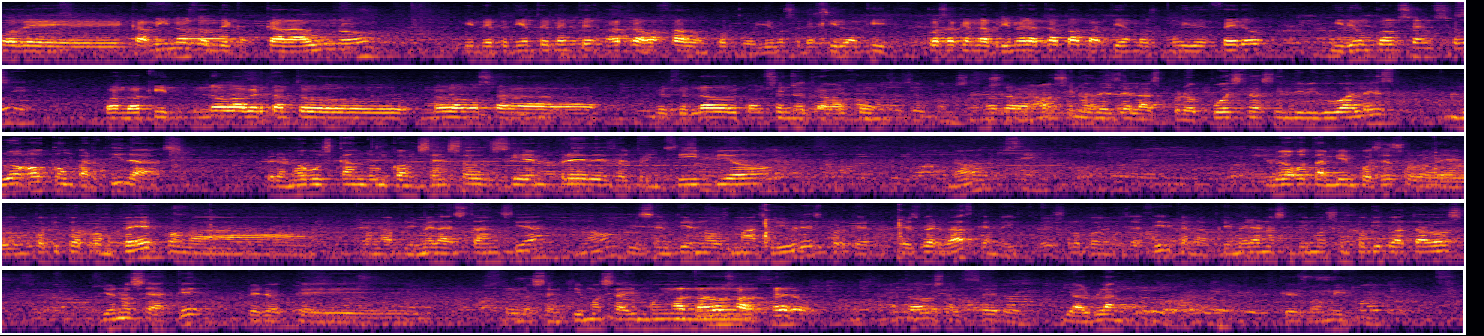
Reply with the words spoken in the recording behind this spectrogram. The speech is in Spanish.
o de caminos donde cada uno independientemente ha trabajado un poco y hemos elegido aquí, cosa que en la primera etapa partíamos muy de cero y de un consenso, Sí. cuando aquí no va a haber tanto, no vamos a, desde el lado del Si consenso, no trabajamos desde el consenso, ¿no? sino desde las propuestas individuales, luego compartidas, pero no buscando un consenso siempre desde el principio, ¿no? Sí. Luego también, pues eso, lo de un poquito romper con la, con la primera estancia, ¿no? Y sentirnos más libres, porque es verdad que me- eso lo podemos decir, que en la primera nos sentimos un poquito atados, yo no sé a qué, pero que nos sentimos ahí muy... Atados al cero. Atados al cero y al blanco, que es lo mismo.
